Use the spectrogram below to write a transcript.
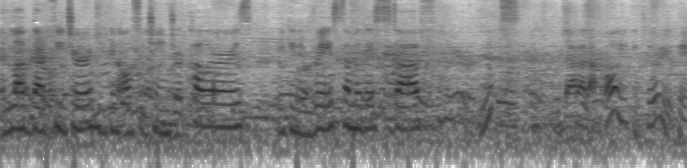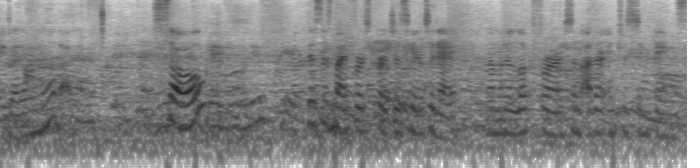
I love that feature. You can also change your colors. You can erase some of this stuff. Oops. Da, da, da. Oh, you can clear your page. I didn't know that. So this is my first purchase here today. I'm going to look for some other interesting things.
